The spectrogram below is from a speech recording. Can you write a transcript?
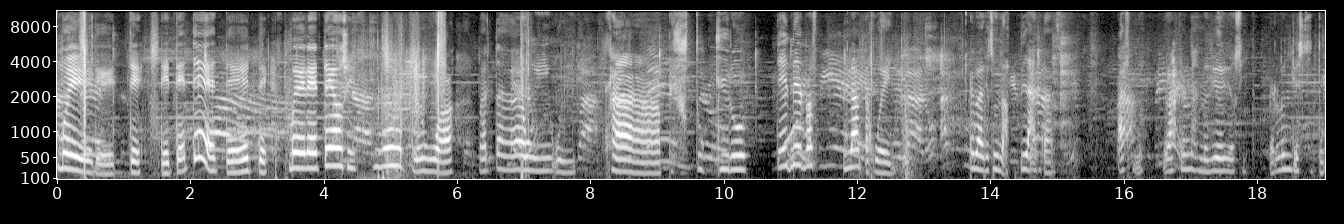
Muérete, te, te, te, te, te. Muérete o si no te voy a matar, uy, uy. Ja, pues quiero tener las plantas, güey. Es verdad que son las plantas. Las plantas no dio Diosito. Perdón, Diosito.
